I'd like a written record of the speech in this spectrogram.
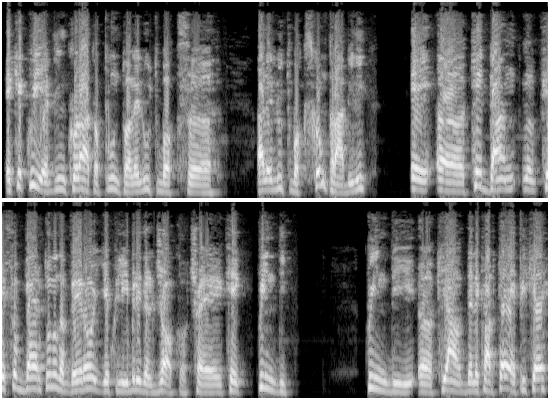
e che qui è vincolato appunto alle loot box, uh, alle loot box comprabili e uh, che, dan- che, sovvertono davvero gli equilibri del gioco, cioè che quindi, quindi uh, chi ha delle carte epiche,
